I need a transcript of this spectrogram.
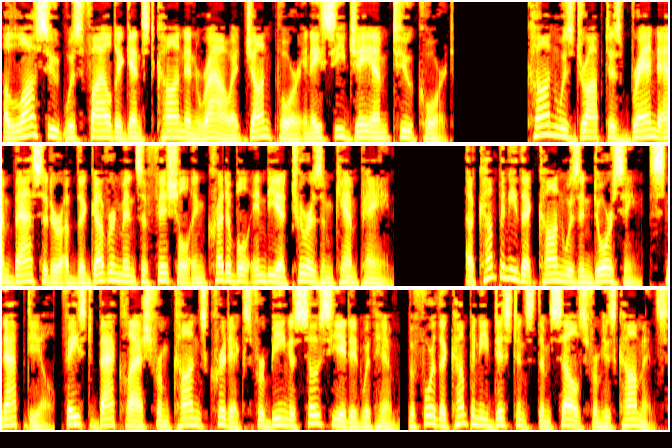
A lawsuit was filed against Khan and Rao at Jaunpur in a CJM2 court. Khan was dropped as brand ambassador of the government's official Incredible India tourism campaign. A company that Khan was endorsing, Snapdeal, faced backlash from Khan's critics for being associated with him, before the company distanced themselves from his comments.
